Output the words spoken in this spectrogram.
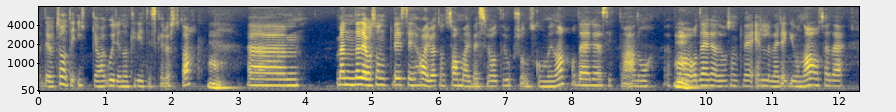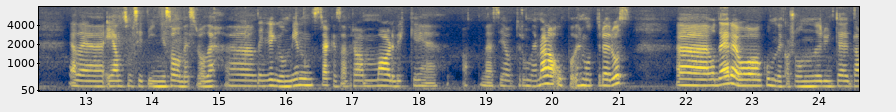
det er jo ikke sånn at det ikke har vært noen kritiske røster. Mm. men det er jo sånn at vi har jo et sånt samarbeidsråd for opsjonskommuner, og der sitter jeg nå. På, mm. Og der er det jo sånn at vi er elleve regioner, og så er det er det én som sitter inne i samarbeidsrådet. Eh, den regionen min strekker seg fra Malvik med sida av Trondheim her, da, oppover mot Røros. Eh, og der er jo kommunikasjonen rundt det. De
